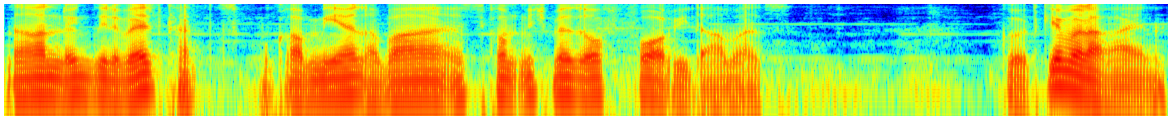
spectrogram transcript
daran irgendwie eine Weltkarte zu programmieren, aber es kommt nicht mehr so oft vor wie damals. Gut, gehen wir da rein.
